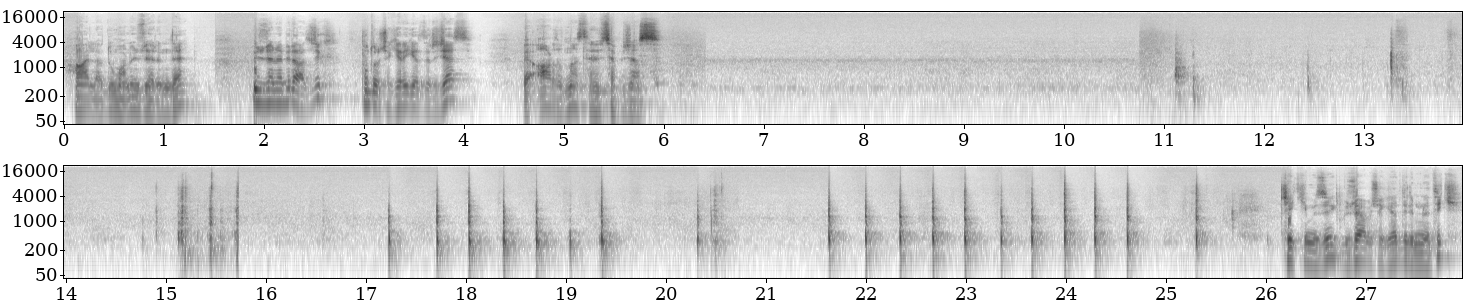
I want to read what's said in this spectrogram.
Hala dumanı üzerinde. Üzerine birazcık pudra şekeri gezdireceğiz ve ardından servis yapacağız. Kekimizi güzel bir şekilde dilimledik.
